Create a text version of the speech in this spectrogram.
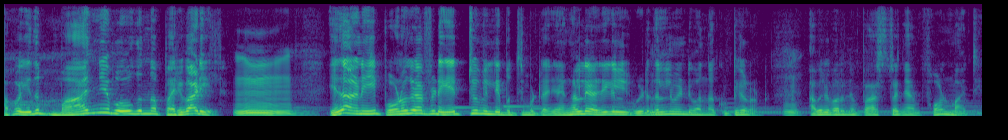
അപ്പോൾ ഇത് മാഞ്ഞു പോകുന്ന പരിപാടിയില്ല. ഇതാണ് ഈ പോണോഗ്രാഫിയുടെ ഏറ്റവും വലിയ ബുദ്ധിമുട്ട്. ഞങ്ങളുടെ അരികിൽ വിടുതലിന് വേണ്ടി വന്ന കുട്ടികളുണ്ട്. അവർ പറഞ്ഞു പാസ്റ്റർ ഞാൻ ഫോൺ മാറ്റി.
